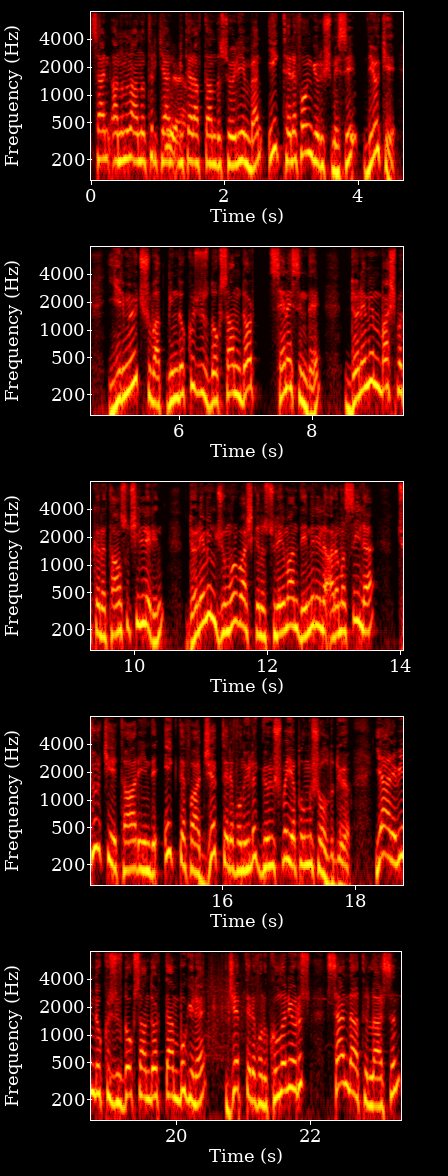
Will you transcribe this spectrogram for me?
Sen anını anlatırken Buyur bir taraftan da söyleyeyim ben. İlk telefon görüşmesi diyor ki 23 Şubat 1994 senesinde dönemin başbakanı Tansu Çiller'in dönemin Cumhurbaşkanı Süleyman Demirel ile aramasıyla Türkiye tarihinde ilk defa cep telefonuyla görüşme yapılmış oldu diyor. Yani 1994'ten bugüne cep telefonu kullanıyoruz. Sen de hatırlarsın.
